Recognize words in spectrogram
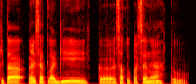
Kita reset lagi ke satu persen ya tuh.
